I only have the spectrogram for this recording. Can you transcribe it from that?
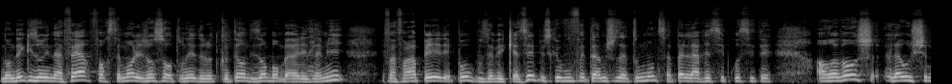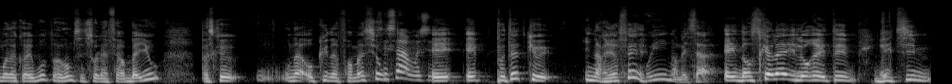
Donc dès qu'ils ont une affaire, forcément, les gens sont retournés de l'autre côté en disant Bon, ben les amis, il va falloir payer les pots que vous avez cassés, puisque vous faites la même chose à tout le monde, ça s'appelle la réciprocité. En revanche, là où je suis moins d'accord avec vous, par exemple, c'est sur l'affaire Bayou, parce qu'on n'a aucune information. C'est ça, moi, Et, et peut-être que il n'a rien fait. Oui, non, mais ça. Et dans ce cas-là, il aurait été victime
